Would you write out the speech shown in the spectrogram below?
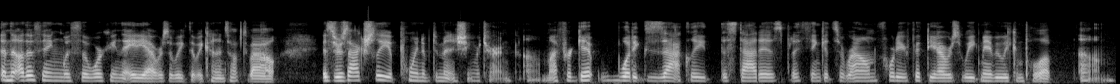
and the other thing with the working the 80 hours a week that we kind of talked about is there's actually a point of diminishing return. Um, I forget what exactly the stat is, but I think it's around 40 or 50 hours a week. Maybe we can pull up. Um,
